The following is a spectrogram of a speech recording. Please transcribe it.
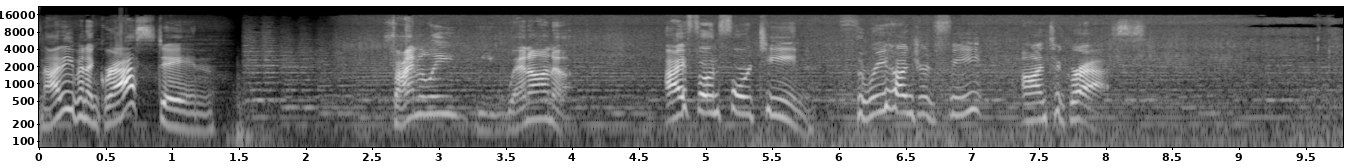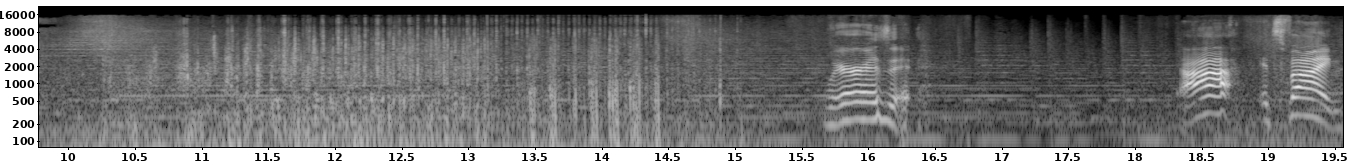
not even a grass stain. Finally, we went on up. iPhone 14, 300 feet onto grass. Where is it? Ah, it's fine.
